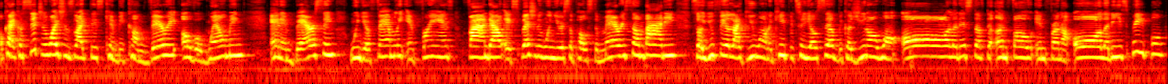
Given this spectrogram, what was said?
Okay, because situations like this can become very overwhelming and embarrassing when your family and friends find out, especially when you're supposed to marry somebody. So you feel like you want to keep it to yourself because you don't want all of this stuff to unfold in front of all of these people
